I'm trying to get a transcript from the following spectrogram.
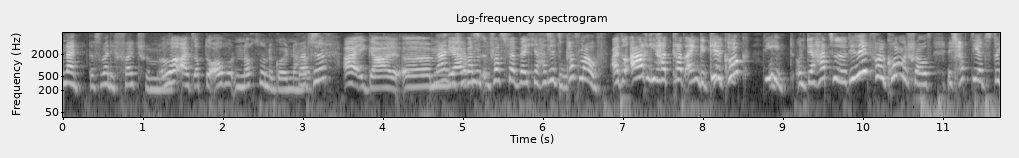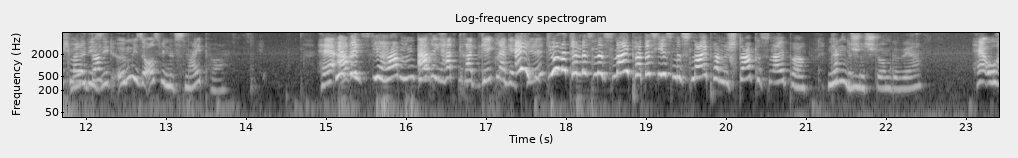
Nein, das war die falsche. Mann. Oh, als ob du auch noch so eine goldene Warte. hast. Ah, egal. Ähm, Nein, ich ja, hab was, was für welche hast Jetzt du? pass mal auf. Also Ari hat gerade einen gekillt. Hier, guck. Die. Und, und der hatte. Die sieht voll komisch aus. Ich habe die jetzt durch meine die Dach- sieht irgendwie so aus wie eine Sniper. Hä, Hier Ari, die haben? Ari hat gerade Gegner Ey, gekillt. Jonathan, das ist eine Sniper. Das hier ist eine Sniper, eine starke Sniper. Taktisches Sturmgewehr. Hä, oha,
